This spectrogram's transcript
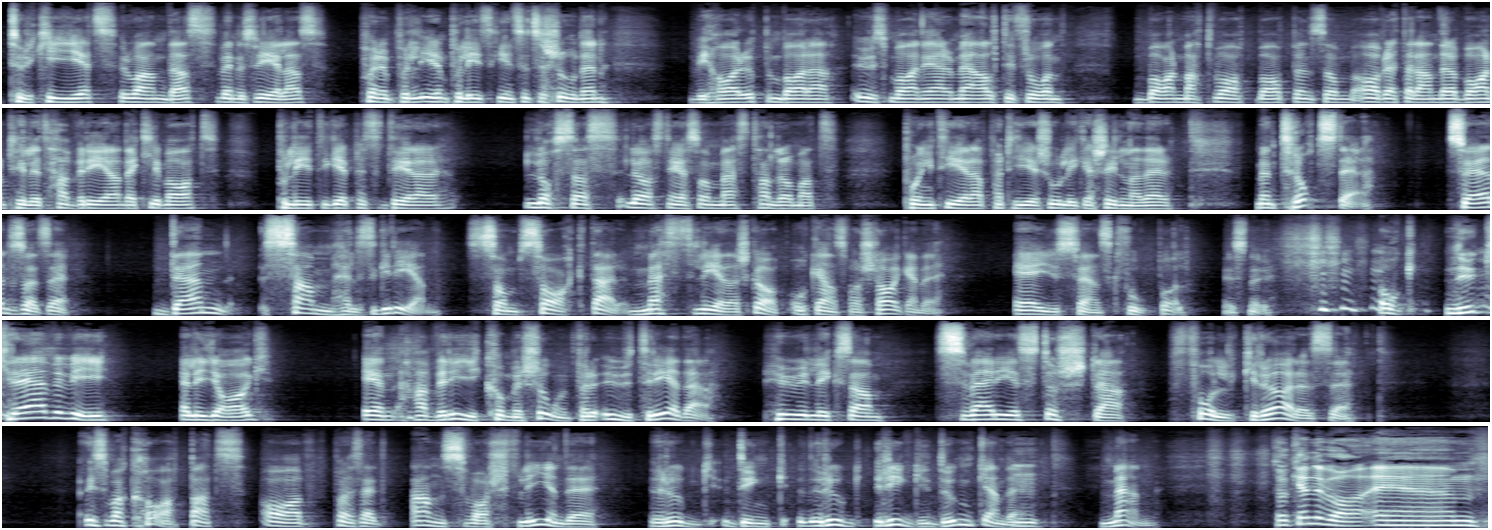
Turkiets, Rwandas, Venezuelas på den, i den politiska institutionen. Vi har uppenbara utmaningar med allt ifrån barnmatvapen som avrättar andra barn till ett havererande klimat. Politiker presenterar låtsas lösningar som mest handlar om att poängtera partiers olika skillnader. Men trots det så är det ändå så att säga, den samhällsgren som saknar mest ledarskap och ansvarstagande är ju svensk fotboll just nu. Och nu kräver vi, eller jag, en haverikommission för att utreda hur liksom Sveriges största folkrörelse liksom har kapats av på något sätt ansvarsflyende ruggdynk, rugg, ryggdunkande män. Så kan det vara. Ehm,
